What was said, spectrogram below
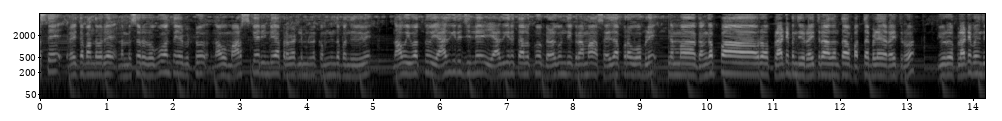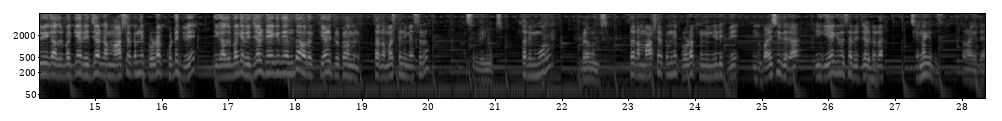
ನಮಸ್ತೆ ರೈತ ಬಾಂಧವರೇ. ನಮ್ಮ ಹೆಸರು ರಘು ಅಂತ ಹೇಳ್ಬಿಟ್ಟು ನಾವು Mars care India private limited ಕಂಪ್ನಿಯಿಂದ ಬಂದಿದ್ದೀವಿ. ನಾವು ಇವತ್ತು ಯಾದಗಿರಿ ಜಿಲ್ಲೆ ಯಾದಗಿರಿ ತಾಲೂಕು ಬೆಳಗುಂದಿ ಗ್ರಾಮ ಸೈದಾಪುರ ಹೋಬಳಿ. ನಮ್ಮ ಗಂಗಪ್ಪ ಅವರ ಪ್ಲಾಟಿ ಬಂದಿವಿ ರೈತರಾದಂತ ಭತ್ತ ಬೆಳೆ ರೈತರು. ಇವರು ಪ್ಲಾಟಿ ಬಂದಿದ್ವಿ. ಈಗ ಅದ್ರ ಬಗ್ಗೆ ರಿಸಲ್ಟ್ ನಮ್ಮ ಮಾರ್ಷಲ್ ಕಂಪ್ನಿ ಪ್ರಾಡಕ್ಟ್ ಕೊಟ್ಟಿದ್ವಿ. ಈಗ ಅದ್ರ ಬಗ್ಗೆ ರಿಸಲ್ಟ್ ಹೇಗಿದೆ ಅಂತ ಅವ್ರನ್ನ ಕೇಳಿ ತಿಳ್ಕೊಂಡು ಬನ್ನಿ. ಸರ್ ನಮಸ್ತೆ ನಿಮ್ಮ ಹೆಸರು? ಸರ್. ನಿಮ್ಮೂರು ಬೆಳವಂತ ಸರ್. ಸರ್ ನಮ್ಮ ಮಾರ್ಷಲ್ ಕಂಪ್ನಿ ಪ್ರಾಡಕ್ಟ್ ನಿಮ್ಗೆ ನೀಡಿದ್ವಿ. ಈಗ ಬಳಸಿದ್ದೀರಾ? ಈಗ ಹೇಗಿದೆ ಸರ್ ರಿಸಲ್ಟ್ ಎಲ್ಲ? ಚೆನ್ನಾಗಿದೆ ಸರ್. ಚೆನ್ನಾಗಿದೆ.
